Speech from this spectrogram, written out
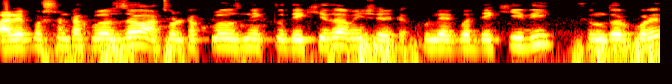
পাড়ের পোর্শনটা ক্লোজ দাও, আঁচলটা ক্লোজ নিয়ে একটু দেখিয়ে দাও, আমি সেটা খুলে একবার দেখিয়ে দিই, সুন্দর করে।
